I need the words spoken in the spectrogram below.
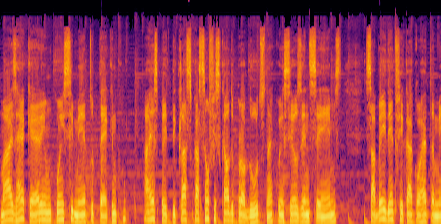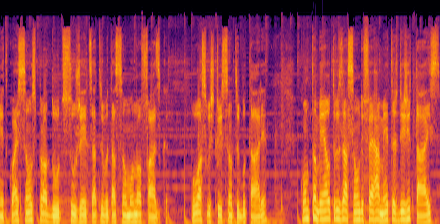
mas requerem um conhecimento técnico a respeito de classificação fiscal de produtos, né, conhecer os NCMs, saber identificar corretamente quais são os produtos sujeitos à tributação monofásica ou à substituição tributária, como também a utilização de ferramentas digitais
